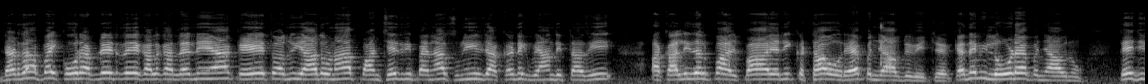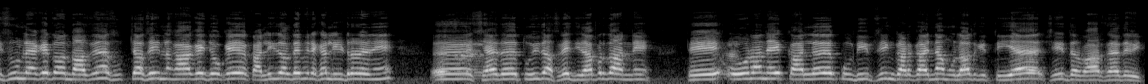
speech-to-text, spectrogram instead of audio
ਡਾਕਟਰ ਸਾਹਿਬ ਇੱਕ ਹੋਰ ਅਪਡੇਟ ਤੇ ਗੱਲ ਕਰ ਲੈਨੇ ਆ ਕਿ ਤੁਹਾਨੂੰ ਯਾਦ ਹੋਣਾ 5-6 ਦਿਨ ਪਹਿਲਾਂ ਸੁਨੀਲ ਜਾਖੜ ਨੇ ਇੱਕ ਬਿਆਨ ਦਿੱਤਾ ਸੀ ਅਕਾਲੀ ਦਲ ਭਾਜਪਾ ਯਾਨੀ ਇਕੱਠਾ ਹੋ ਰਿਹਾ ਪੰਜਾਬ ਦੇ ਵਿੱਚ। ਕਹਿੰਦੇ ਵੀ ਲੋੜ ਹੈ ਪੰਜਾਬ ਨੂੰ। ਤੇ ਜਿਸ ਨੂੰ ਲੈ ਕੇ ਤੁਹਾਨੂੰ ਦੱਸਦੇ ਆ ਸੁੱਚਾ ਸਿੰਘ ਲੰਗਾ ਕੇ ਜੋ ਕਿ ਅਕਾਲੀ ਦਲ ਦੇ ਮੇਰੇ ਖਿਆਲ ਲੀਡਰ ਨੇ ਸ਼ਾਇਦ ਤੁਸੀਂ ਦੱਸ ਰਹੇ ਜ਼ਿਲ੍ਹਾ ਪ੍ਰਧਾਨ ਨੇ। ਤੇ ਉਹਨਾਂ ਨੇ ਕੱਲ ਕੁਲਦੀਪ ਸਿੰਘ ਗੜਗਾ ਨਾਲ ਮੁਲਾਕਾਤ ਕੀਤੀ ਹੈ ਸ਼੍ਰੀ ਦਰਬਾਰ ਸਾਹਿਬ ਦੇ ਵਿੱਚ।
